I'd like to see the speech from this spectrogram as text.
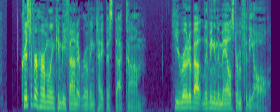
Christopher Hermelin can be found at rovingtypist.com. He wrote about living in the maelstrom for the Awl.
